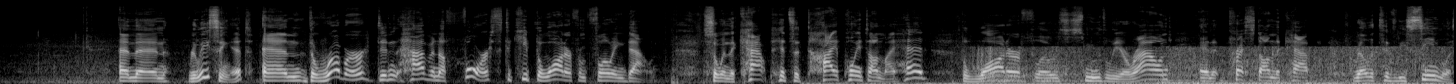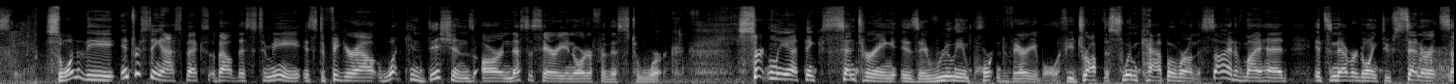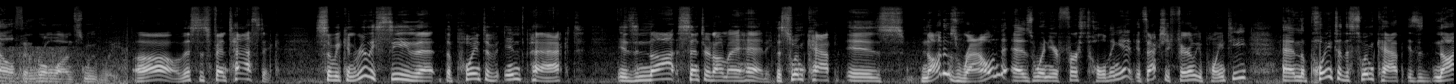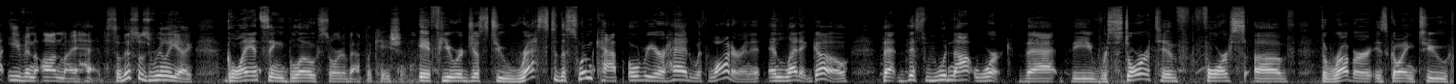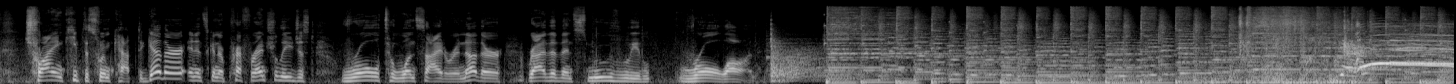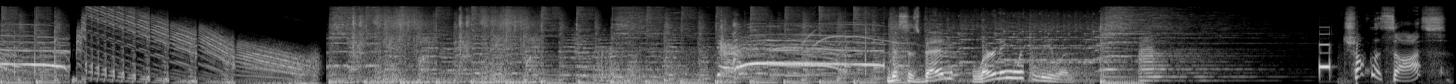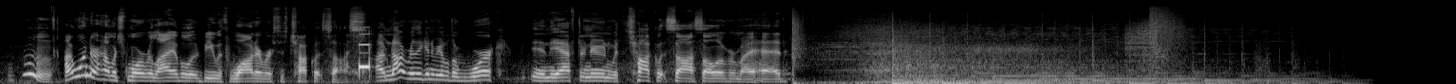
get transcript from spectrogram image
and then releasing it. And the rubber didn't have enough force to keep the water from flowing down. So when the cap hits a high point on my head, the water flows smoothly around and it pressed on the cap relatively seamlessly. So one of the interesting aspects about this to me is to figure out what conditions are necessary in order for this to work. Certainly I think centering is a really important variable. If you drop the swim cap over on the side of my head, it's never going to center itself and roll on smoothly. Oh, this is fantastic. So we can really see that the point of impact is not centered on my head. The swim cap is not as round as when you're first holding it. It's actually fairly pointy, and the point of the swim cap is not even on my head. So this was really a glancing blow sort of application. If you were just to rest the swim cap over your head with water in it and let it go, that this would not work, that the restorative force of the rubber is going to try and keep the swim cap together, and it's gonna preferentially just roll to one side or another rather than smoothly roll on. This has been Learning with Leland. Chocolate sauce? Hmm, I wonder how much more reliable it would be with water versus chocolate sauce. I'm not really gonna be able to work in the afternoon with chocolate sauce all over my head.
